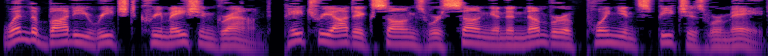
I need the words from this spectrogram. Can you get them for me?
When the body reached cremation ground, patriotic songs were sung and a number of poignant speeches were made.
